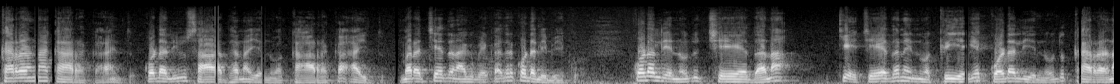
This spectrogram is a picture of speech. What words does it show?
ಕರಣಕಾರಕ ಆಯಿತು. ಕೊಡಲಿಯು ಸಾಧನ ಎನ್ನುವ ಕಾರಕ ಆಯಿತು. ಮರ ಛೇದನ ಆಗಬೇಕಾದ್ರೆ ಕೊಡಲಿ ಬೇಕು. ಕೊಡಲಿ ಎನ್ನುವುದು ಛೇದನ. ಕೆ, ಛೇದನ ಎನ್ನುವ ಕ್ರಿಯೆಗೆ ಕೊಡಲಿ ಎನ್ನುವುದು ಕರಣ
